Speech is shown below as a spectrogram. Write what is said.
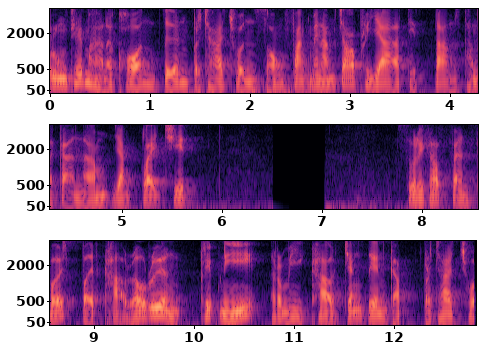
กรุงเทพมหานครเตือนประชาชนสองฝั่งแม่น้ำเจ้าพระยาติดตามสถานการณ์น้ำอย่างใกล้ชิด สวัสดีครับแฟนเฟิร์สเปิดข่าวเล่าเรื่อง คลิปนี้เรามีข่าวแจ้งเตือนกับประชาชน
